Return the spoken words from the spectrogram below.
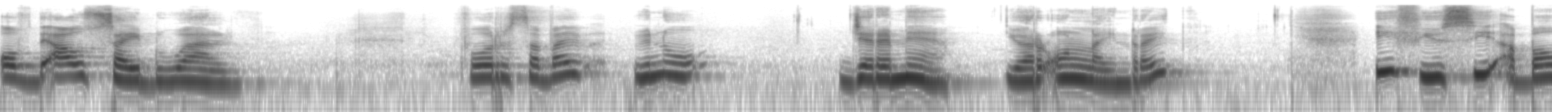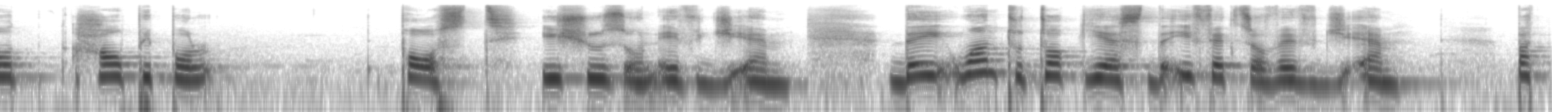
of the outside world. For survive, you know, Jeremiah, you are online, right? If you see about how people post issues on FGM, they want to talk, yes, the effects of FGM. But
